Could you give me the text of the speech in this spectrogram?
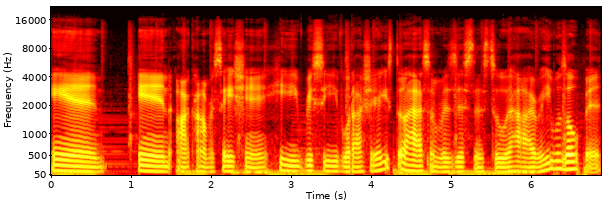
And in our conversation, he received what I shared. He still has some resistance to it. However, he was open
